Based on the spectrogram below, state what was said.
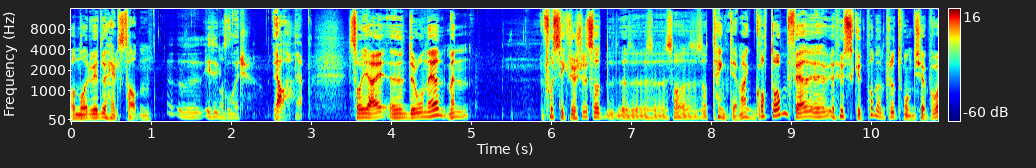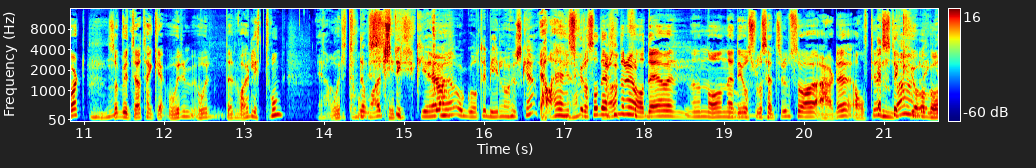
Og når vil du helst ha den? I går. Ja. Ja. Så jeg eh, dro ned, men for sikkerhets skyld så, så, så tenkte jeg meg godt om, for jeg husket på den protonkjøpet vårt. Så begynte jeg å tenke, hvor, hvor, den var jo litt tung. Ja. Det var et stykke å gå til bilen nå, husker jeg. Ja, jeg husker også det, Ja. skjønner du. Og det, nå nede i Oslo sentrum så er det alltid et Enda stykke å gå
